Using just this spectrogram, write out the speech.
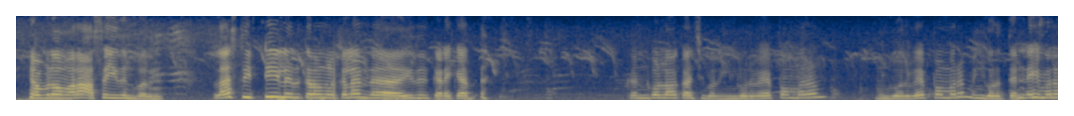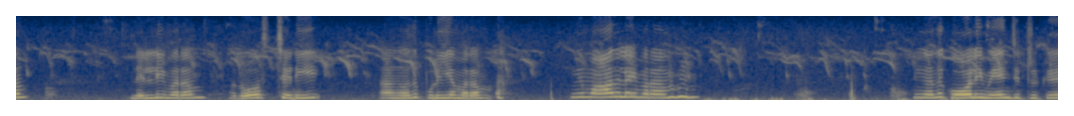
எவ்வளோ மரம் அசையுதுன்னு பாருங்க. எல்லாம் சிட்டியில் இருக்கிறவங்களுக்கெல்லாம் இந்த இது கிடைக்காது. கண்கொள்ளா காட்சி பாருங்கள் இங்கே ஒரு வேப்ப மரம் இங்கே ஒரு வேப்ப மரம் இங்கே ஒரு தென்னை மரம் நெல்லி மரம் ரோஸ் செடி அங்கே வந்து புளிய மரம் இங்கே மாதுளை மரம். இங்கே வந்து கோழி மேய்ஞ்சிட்ருக்கு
